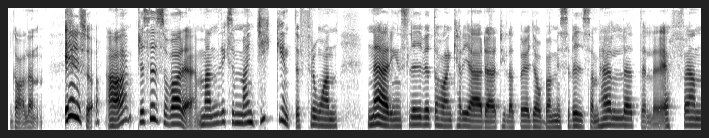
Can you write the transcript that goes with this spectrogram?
galen. Är det så? Ja, precis så var det. Man, liksom, man gick inte från näringslivet och ha en karriär där till att börja jobba med civilsamhället eller FN.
